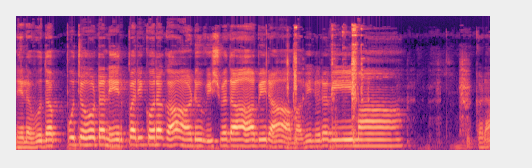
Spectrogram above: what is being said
నిలవు దప్పు చోట నేర్పరి కొరగాడు విశ్వదాభిరామ వినురవేమా. ఇక్కడ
